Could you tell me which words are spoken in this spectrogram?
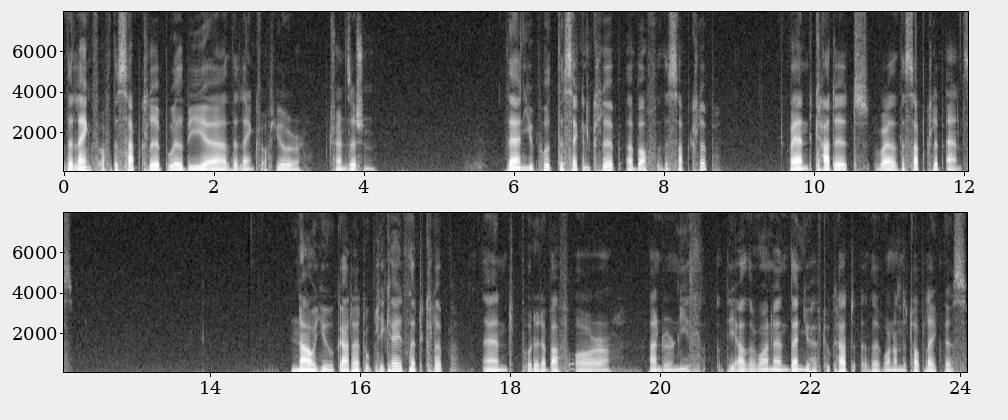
The length of the subclip will be uh, the length of your transition. Then you put the second clip above the subclip and cut it where the subclip ends. Now you gotta duplicate that clip and put it above or underneath the other one and then you have to cut the one on the top like this.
